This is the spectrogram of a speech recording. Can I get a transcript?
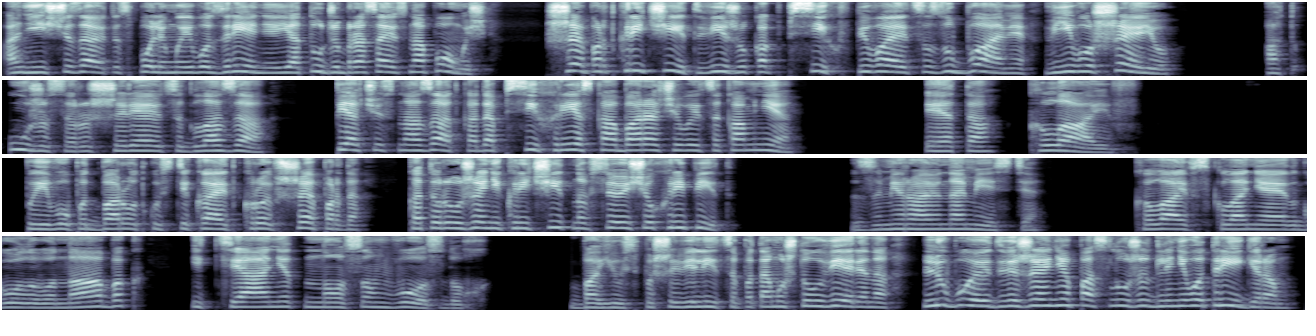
Они исчезают из поля моего зрения, я тут же бросаюсь на помощь. Шепард кричит, вижу, как псих впивается зубами в его шею. От ужаса расширяются глаза. Пячусь назад, когда псих резко оборачивается ко мне. Это Клайв. По его подбородку стекает кровь Шепарда, который уже не кричит, но все еще хрипит. Замираю на месте. Клайв склоняет голову на бок и тянет носом воздух. Боюсь пошевелиться, потому что уверена, любое движение послужит для него триггером.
